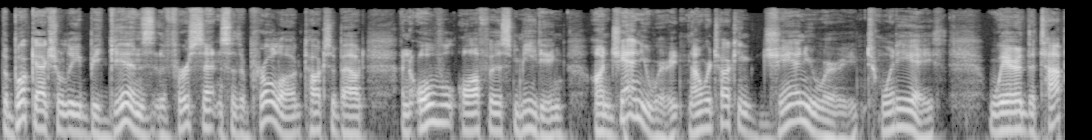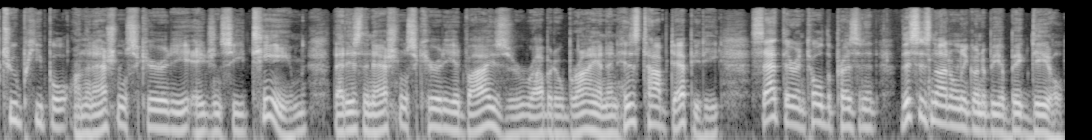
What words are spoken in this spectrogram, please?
The book actually begins, the first sentence of the prologue talks about an Oval Office meeting on January, now we're talking January 28th, where the top two people on the National Security Agency team, that is the National Security Advisor, Robert O'Brien, and his top deputy, sat there and told the president, this is not only going to be a big deal,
